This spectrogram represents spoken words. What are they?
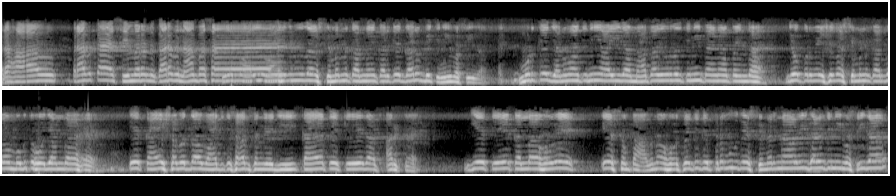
ਰਹਾਉ ਪ੍ਰਭ ਕੈ ਸਿਮਰਨ ਗਰਭ ਨਾ ਬਸੈ ਵਾਹਿਗੁਰੂ ਦਾ ਸਿਮਰਨ ਕਰਨੇ ਕਰਕੇ ਗਰਭ ਵਿੱਚ ਨਹੀਂ ਵਸੀਦਾ ਮੁੜ ਕੇ ਜਨਮਾਂ 'ਚ ਨਹੀਂ ਆਈਦਾ ਮਾਤਾ ਦੇ ਉਦਰ 'ਚ ਨਹੀਂ ਪੈਣਾ ਪੈਂਦਾ। ਜੋ ਪਰਮੇਸ਼ਰ ਦਾ ਸਿਮਰਨ ਕਰਦਾ, ਉਹ ਮੁਕਤ ਹੋ ਜਾਂਦਾ ਹੈ। ਇਹ ਕਾਇ ਸ਼ਬਦ ਦਾ ਵਾਜਕ ਸਾਹਿਬ ਸੰਗੇ ਜੀ, ਕਾਇ ਤੇ ਕੇ ਦਾ ਫ਼ਰਕ ਹੈ। ਜੇ ਕੇ ਕੱਲਾ ਹੋਵੇ, ਇਹ ਸੰਭਾਵਨਾ ਹੋ ਸਕੇ ਕਿ ਪ੍ਰਭੂ ਦੇ ਸਿਮਰਨ ਨਾਲ ਵੀ ਗਰਭ 'ਚ ਨਹੀਂ ਵਸੀਦਾ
